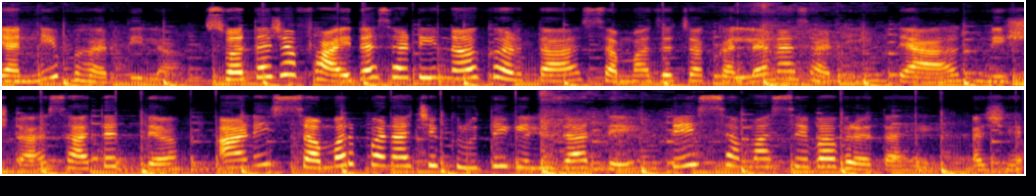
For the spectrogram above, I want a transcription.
यांनी भर दिला. स्वतःच्या फायद्यासाठी न करता समाजाच्या कल्याणासाठी त्याग निष्ठा सातत्य आणि समर्पणाची कृती केली जाते तेच समाजसेवा व्रत आहे असे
